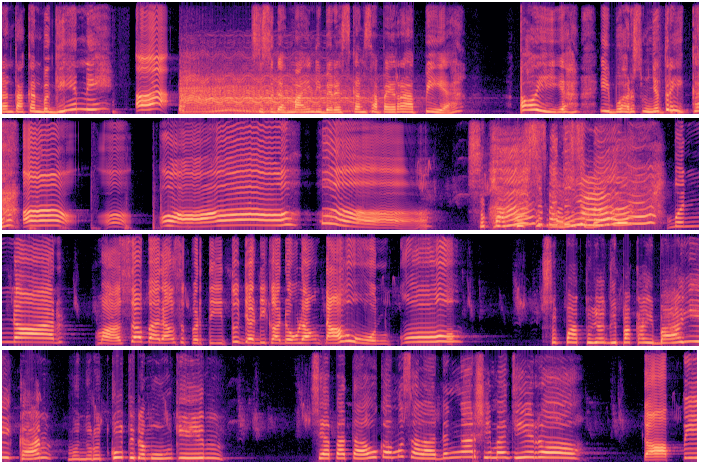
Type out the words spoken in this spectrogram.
Berantakan begini? Sesudah main dibereskan sampai rapi ya. Oh iya, ibu harus menyetrika. ah, ah, ah. Sepatu sepatu sebelah? Benar. Masa barang seperti itu jadi kado ulang tahunku? Sepatu yang dipakai bayi kan? Menurutku tidak mungkin. Siapa tahu kamu salah dengar, Shimajiro. Tapi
